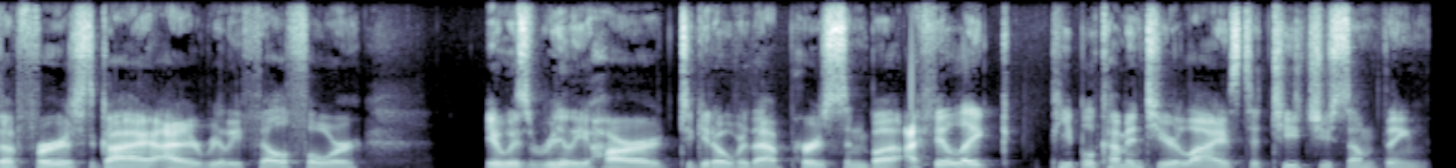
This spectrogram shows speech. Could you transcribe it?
The first guy I really fell for, it was really hard to get over that person. But I feel like people come into your lives to teach you something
